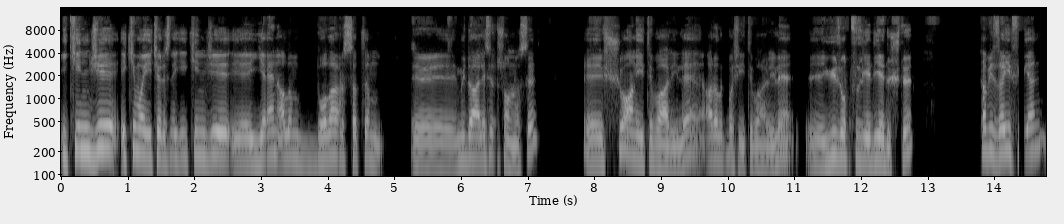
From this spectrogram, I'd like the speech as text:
İkinci Ekim ayı içerisindeki ikinci e, yen alım dolar satım e, müdahalesi sonrası e, şu an itibariyle Aralık başı itibariyle e, 137'ye düştü. Tabii zayıf yen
